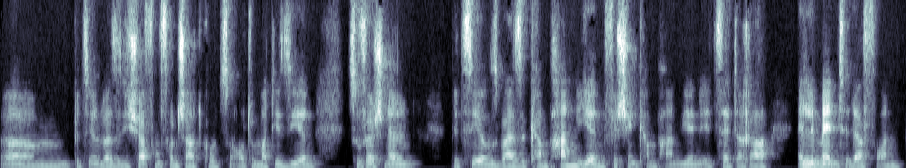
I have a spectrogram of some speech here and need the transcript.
ähm, beziehungsweise die Schaffung von Schadcode zu automatisieren, zu verschnellen, beziehungsweise Kampagnen, Phishing-Kampagnen etc., Elemente davon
